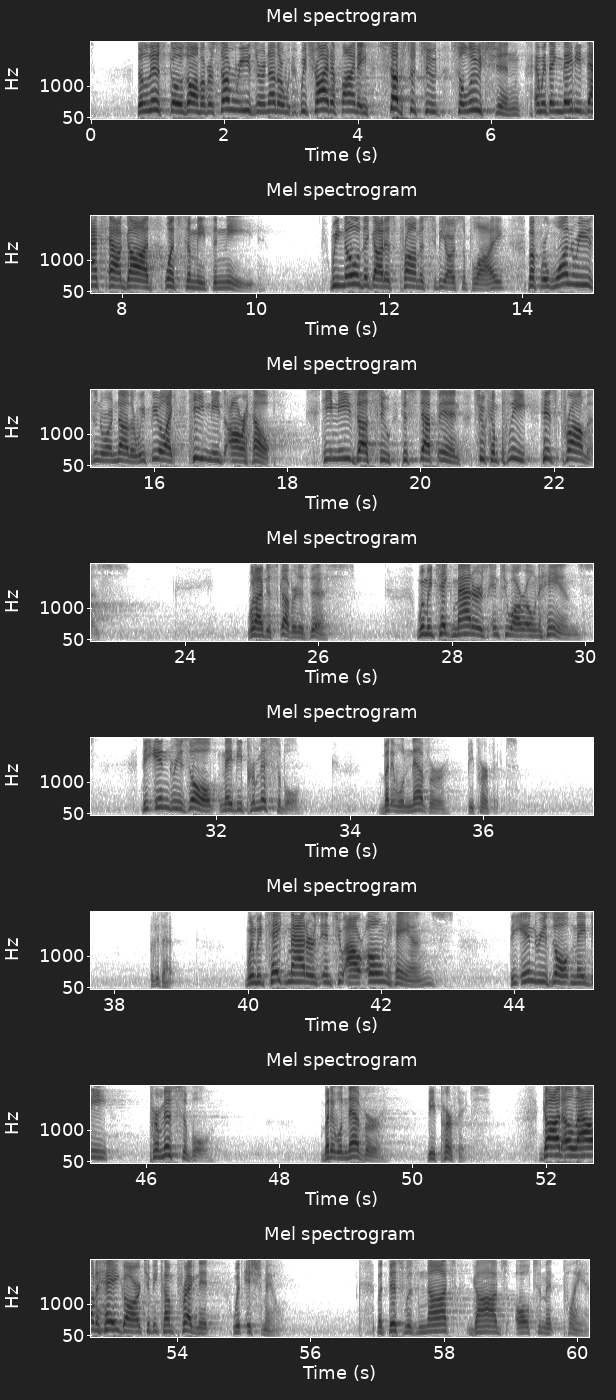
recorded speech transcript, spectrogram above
The list goes on, but for some reason or another, we, we, try to find a substitute solution, and we think maybe that's how God wants to meet the need. We know that God has promised to be our supply, but for one reason or another, we feel like He needs our help. He needs us to, to step in to complete His promise. What I've discovered is this when we take matters into our own hands, the end result may be permissible, but it will never be perfect. Look at that. When we take matters into our own hands, the end result may be permissible, but it will never be perfect. God allowed Hagar to become pregnant with Ishmael. But this was not God's ultimate plan.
